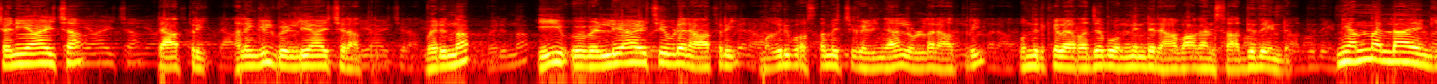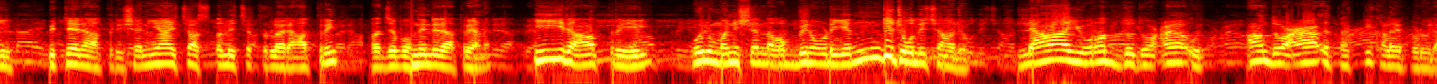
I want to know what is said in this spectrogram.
ശനിയാഴ്ച രാത്രി അല്ലെങ്കിൽ വെള്ളിയാഴ്ച രാത്രി വരുന്ന ഈ വെള്ളിയാഴ്ച ഇവിടെ രാത്രി മകരീബ് അസ്തമിച്ചു കഴിഞ്ഞാൽ ഉള്ള രാത്രി ഒന്നിരിക്കൽ റജബ് ഒന്നിന്റെ രാവാകാൻ സാധ്യതയുണ്ട്. ഇനി അന്നല്ല എങ്കിൽ പിറ്റേ രാത്രി ശനിയാഴ്ച അസ്തമിച്ചിട്ടുള്ള രാത്രി റജബ് ഒന്നിന്റെ രാത്രിയാണ്. ഈ രാത്രിയിൽ ഒരു മനുഷ്യൻ റബ്ബിനോട് എന്ത് ചോദിച്ചാലും ലാ യുറദ്ദു ആ ദുആ തട്ടിക്കളയപ്പെടൂല.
